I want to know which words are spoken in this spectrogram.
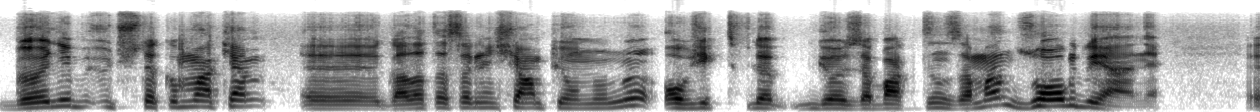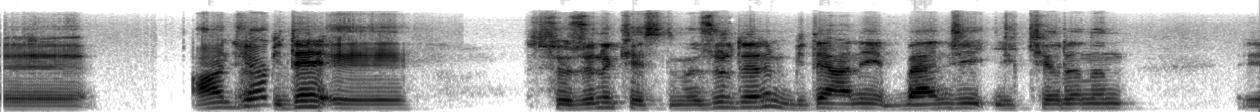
böyle bir üç takım varken e, Galatasaray'ın şampiyonluğunu objektifle gözle baktığın zaman zordu yani. E, ancak ya bir de e, sözünü kestim özür dilerim. Bir de hani bence ilk yarının e,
